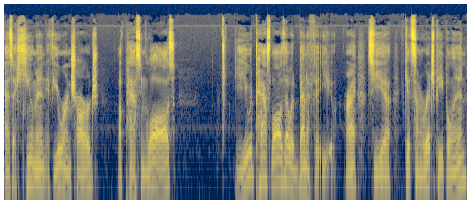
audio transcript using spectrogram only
as a human, if you were in charge of passing laws, you would pass laws that would benefit you, right? So you uh, get some rich people in,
